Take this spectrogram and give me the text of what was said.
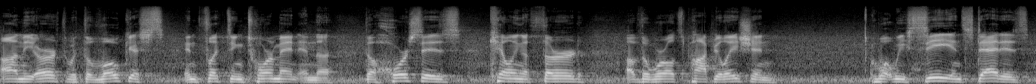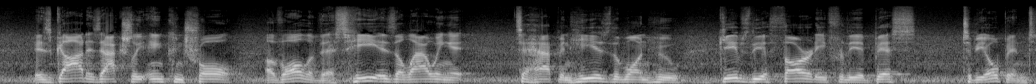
on the earth with the locusts inflicting torment and the, the horses killing a third of the world's population, what we see instead is, is God is actually in control of all of this. He is allowing it to happen. He is the one who gives the authority for the abyss to be opened.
